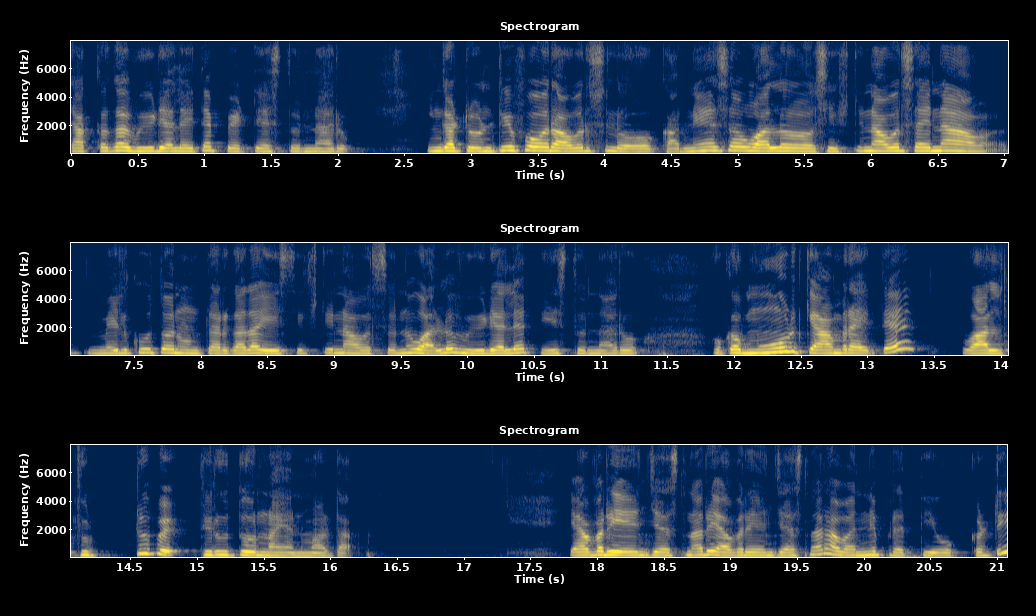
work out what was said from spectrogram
చక్కగా వీడియోలు అయితే పెట్టేస్తున్నారు. ఇంకా ట్వంటీ ఫోర్ అవర్స్లో కనీసం వాళ్ళు సిక్స్టీన్ అవర్స్ అయినా మెలకుతో ఉంటారు కదా ఈ సిక్స్టీన్ అవర్స్ను వాళ్ళు వీడియోలే తీస్తున్నారు. ఒక మూడు కెమెరా అయితే వాళ్ళ చుట్టూ తిరుగుతున్నాయి అన్నమాట ఎవరు ఏం చేస్తున్నారు ఎవరు ఏం చేస్తున్నారు అవన్నీ ప్రతి ఒక్కటి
